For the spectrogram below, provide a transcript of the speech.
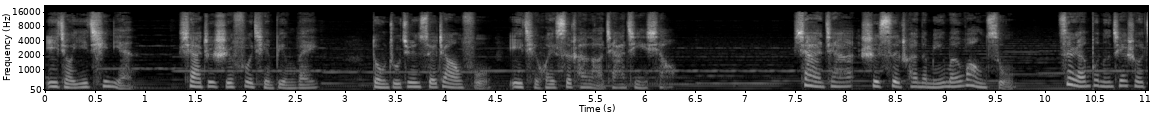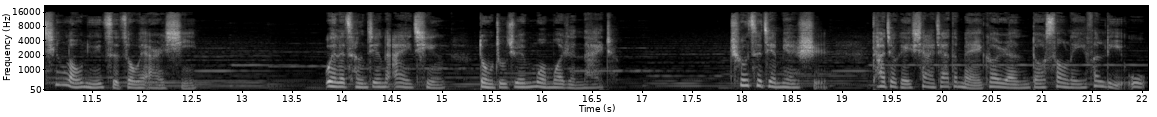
一九一七年，夏之时父亲病危，董竹君随丈夫一起回四川老家尽孝。夏家是四川的名门望族，自然不能接受青楼女子作为儿媳。为了曾经的爱情，董竹君默默忍耐着。初次见面时。他就给夏家的每个人都送了一份礼物。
